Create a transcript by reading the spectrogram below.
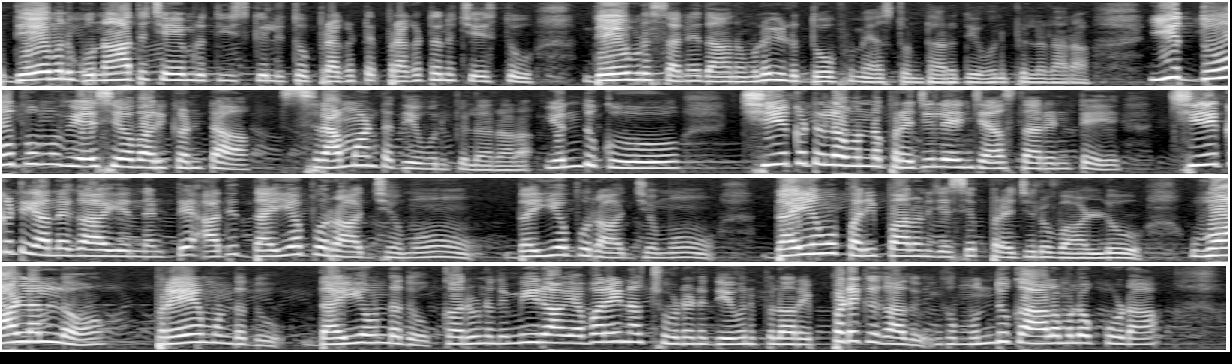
దేవుని గుణాతి చేయములు తీసుకెళ్తూ ప్రకట ప్రకటన చేస్తూ దేవుడు సన్నిధానంలో వీళ్ళు ధూపం వేస్తుంటారు దేవుని పిల్లలారా. ఈ ధూపము వేసేవారికంట శ్రమ అంట దేవుని పిల్లలారా. ఎందుకు? చీకటిలో ఉన్న ప్రజలు ఏం చేస్తారంటే చీకటి అనగా ఏంటంటే అది దయ్యపు రాజ్యము దయ్యపు రాజ్యము దయ్యము పరిపాలన చేసే ప్రజలు వాళ్ళు. వాళ్ళల్లో ప్రేమ ఉండదు దయ ఉండదు కరుణది మీరు ఎవరైనా చూడండి దేవుని పిల్లలు ఎప్పటికీ కాదు ఇంకా ముందు కాలంలో కూడా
